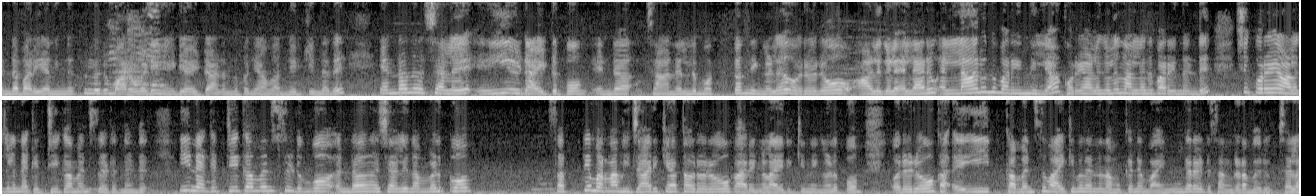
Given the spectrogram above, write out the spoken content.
എന്താ പറയുക നിങ്ങൾക്കുള്ള ഒരു മറുപടി വീഡിയോ ആയിട്ടാണ് ഇപ്പം ഞാൻ വന്നിരിക്കുന്നത്. എന്താന്ന് വെച്ചാൽ ഈ ഇടായിട്ട് ഇപ്പം എന്റെ ചാനലിൽ മൊത്തം നിങ്ങൾ ഓരോരോ ആളുകൾ എല്ലാവരും എല്ലാവരും ഒന്നും പറയുന്നില്ല. കുറേ ആളുകൾ നല്ലത് പറയുന്നുണ്ട്. പക്ഷെ കുറേ ആളുകൾ നെഗറ്റീവ് കമൻസ് ഇടുന്നുണ്ട്. ഈ നെഗറ്റീവ് കമൻസ് ഇടുമ്പോൾ എന്താന്ന് വെച്ചാൽ നമ്മളിപ്പോ സത്യം പറഞ്ഞാൽ വിചാരിക്കാത്ത ഓരോരോ കാര്യങ്ങളായിരിക്കും നിങ്ങളിപ്പം ഓരോരോ ഈ കമൻസ് വായിക്കുമ്പോൾ തന്നെ നമുക്ക് തന്നെ ഭയങ്കരമായിട്ട് സങ്കടം വരും. ചില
